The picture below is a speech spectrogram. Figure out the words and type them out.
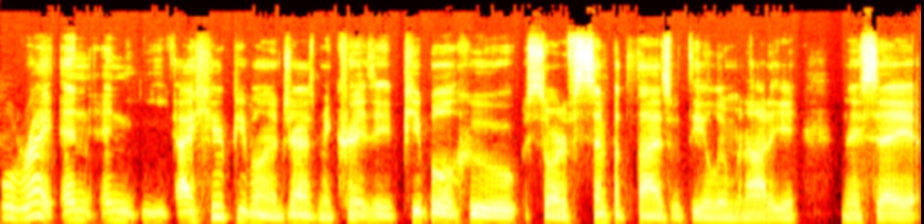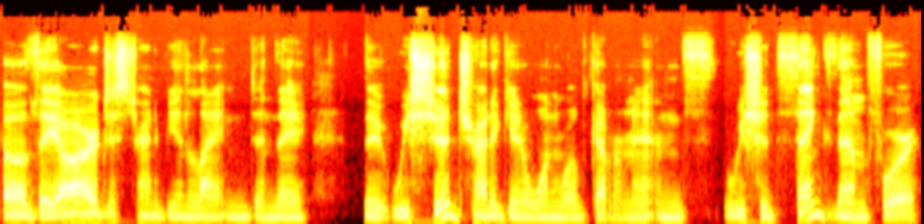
Well, right, and and I hear people, and it drives me crazy. People who sort of sympathize with the Illuminati, and they say, "Oh, they are just trying to be enlightened, and they, they we should try to get a one world government, and th- we should thank them for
